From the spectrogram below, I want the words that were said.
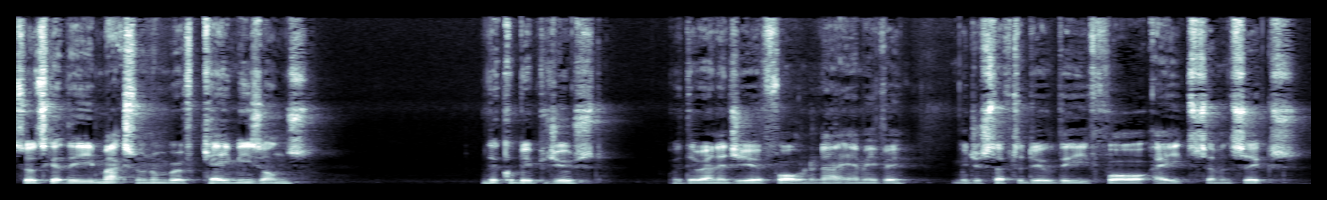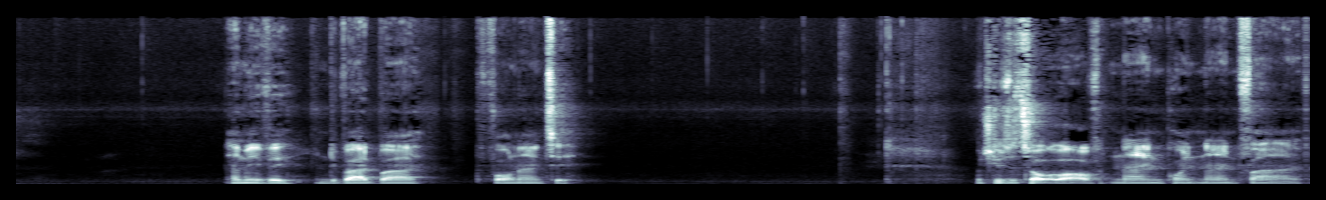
So to get the maximum number of K mesons that could be produced, with their energy of 490 MeV. We just have to do the 4876 MeV and divide by 490, which gives a total of 9.95.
